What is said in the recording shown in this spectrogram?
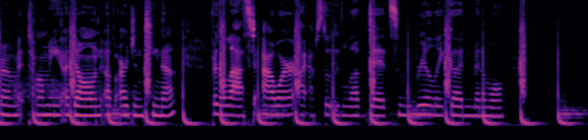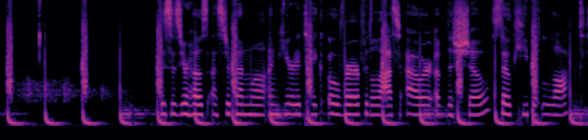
from Tommy Adon of Argentina for the last hour. I absolutely loved it. Some really good minimal. This is your host, Esther Benoit. I'm here to take over for the last hour of the show, so keep it locked.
